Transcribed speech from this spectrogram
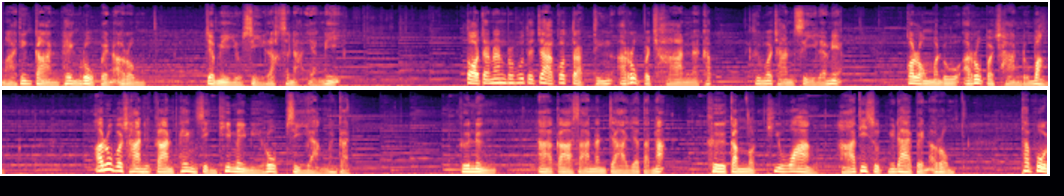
หมายถึงการเพ่งรูปเป็นอารมณ์ จะมีอยู่สี่ลักษณะอย่างนี้ ต่อจากนั้นพระพุทธเจ้าก็ตรัสถึงอรูปฌานนะครับ คือเมื่อฌานสี่แล้วเนี่ยก็ลองมาดูอรูปฌานดูบ้าง อรูปฌานคือการเพ่งสิ่งที่ไม่มีรูปสี่อย่างเหมือนกัน คือหนึ่งอากาสานัญจายตนะ คือกำหนดที่ว่างหาที่สุดไม่ได้เป็นอารมณ์ ถ้าพูด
